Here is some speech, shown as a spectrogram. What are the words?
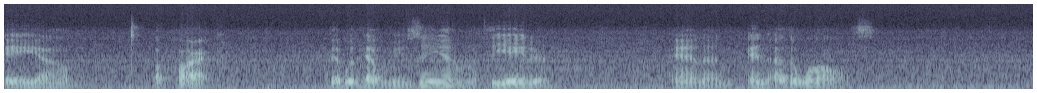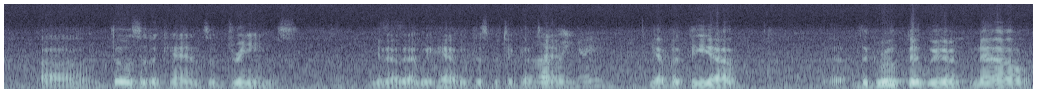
a, um, a park that would have a museum, a theater, and, an- and other walls. Uh, those are the kinds of dreams, you know, that we have at this particular A time. dream. Yeah, but the, um, uh, the group that we're now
